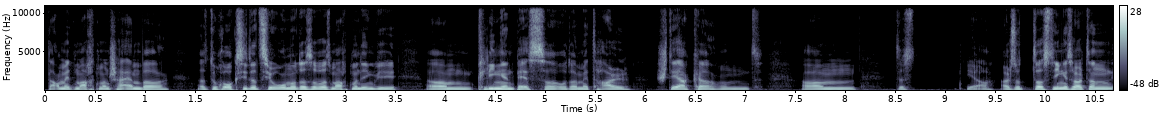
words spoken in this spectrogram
Damit macht man scheinbar, also durch Oxidation oder sowas, macht man irgendwie ähm, Klingen besser oder Metall stärker. Und ähm, das, ja, also das Ding ist halt dann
